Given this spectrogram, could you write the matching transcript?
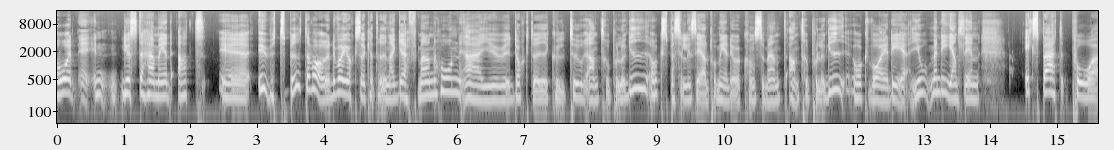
Och eh, just det här med att eh, utbyta varor, det var ju också Katarina Graffman. Hon är ju doktor i kulturantropologi och specialiserad på medie och konsumentantropologi. Och vad är det? Jo, men det är egentligen expert på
